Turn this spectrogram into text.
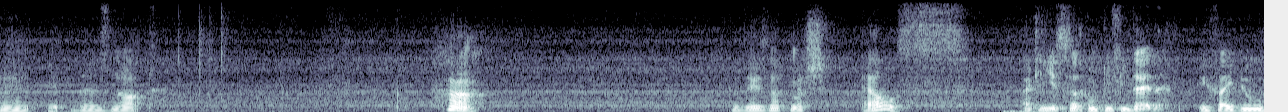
And it does not. Huh. There's not much else. Actually, it's not completely dead. If I do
